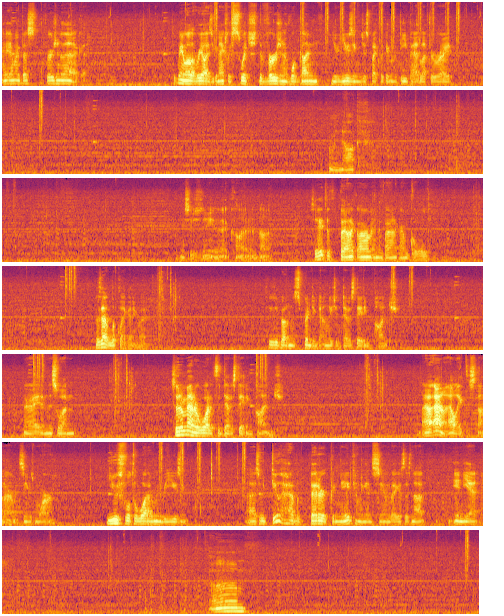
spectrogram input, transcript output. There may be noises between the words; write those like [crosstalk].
I got my best version of that? Okay. Took me a while to realize you can actually switch the version of what gun you're using just by clicking the D-pad left or right. From a knock. This is a con and not. So you hit the bionic arm and the bionic arm gold. What does that look like anyway? Easy button is sprinting to unleash a devastating punch. Alright, and this one. So no matter what, it's a devastating punch. I, I don't know, I like the stun arm. It seems more useful to what I'm going to be using. Uh, so we do have a better grenade coming in soon, but I guess that's not in yet. Um.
